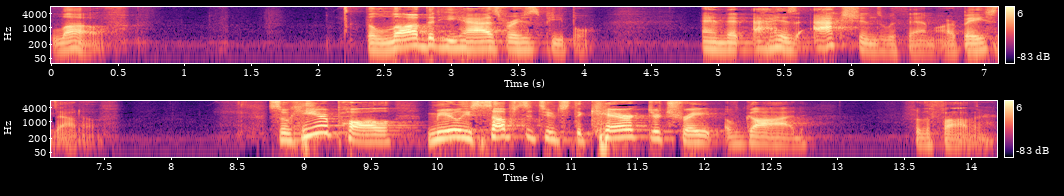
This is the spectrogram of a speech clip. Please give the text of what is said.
love. The love that he has for his people, and that his actions with them are based out of. So here, Paul merely substitutes the character trait of God for the Father.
